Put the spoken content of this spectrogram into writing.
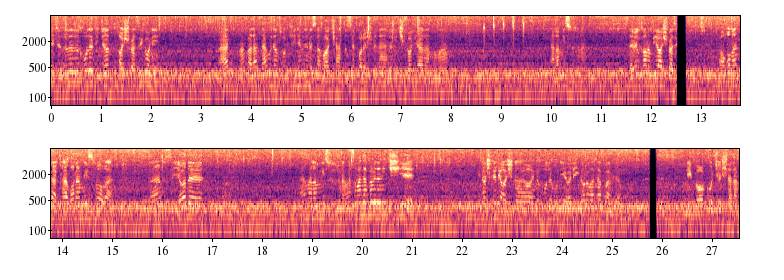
اجازه بده خودت اینجا آشپزی کنی. بعد من بلد نبودم ترکی نمی‌دونستم باید چند تا سفارش بدن. ببین چیکار کردن با من. الان میسوزونم. سبیل خانم بیا آشپزی. آقا من در توانم نیست واقعا. من زیاده. من الان میسوزونم. اصلا من نفهمیدم این چیه. ایناش خیلی آشناه اینا خودمونیه ولی اینا رو من نفهمیدم. نگاه کن چه شلم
